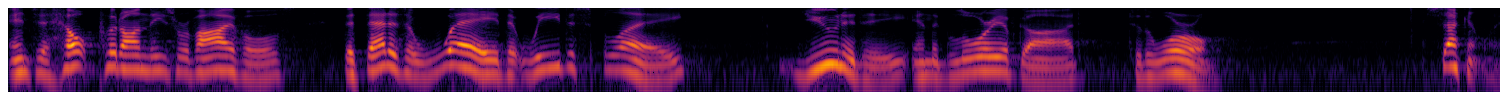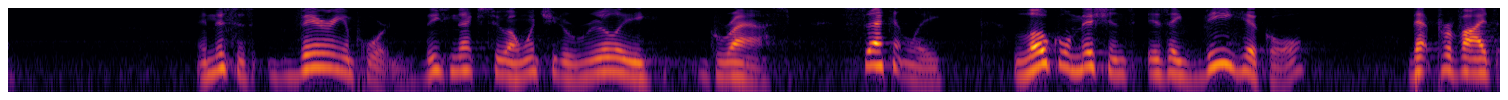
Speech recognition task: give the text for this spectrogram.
and to help put on these revivals that that is a way that we display unity in the glory of God to the world. Secondly, and this is very important, these next two I want you to really grasp. Secondly, local missions is a vehicle that provides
